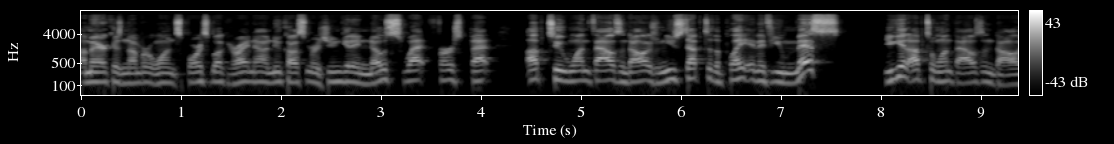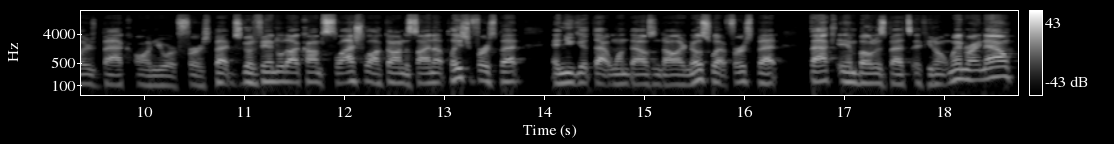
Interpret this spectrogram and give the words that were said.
America's number one sports book. And right now, new customers, you can get a no sweat first bet up to $1,000 when you step to the plate. And if you miss, you get up to $1,000 back on your first bet. Just go to fanduel.com slash locked on to sign up, place your first bet, and you get that $1,000 no sweat first bet back in bonus bets if you don't win right now.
